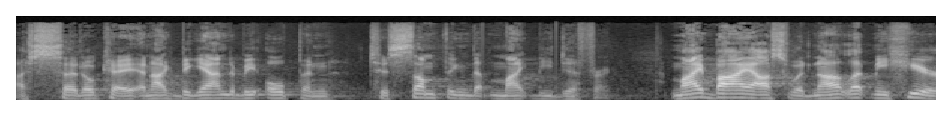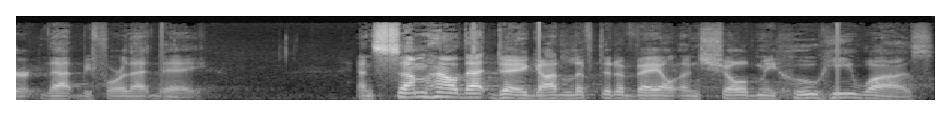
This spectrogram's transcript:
I said, okay. And I began to be open to something that might be different. My bias would not let me hear that before that day. And somehow that day, God lifted a veil and showed me who He was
